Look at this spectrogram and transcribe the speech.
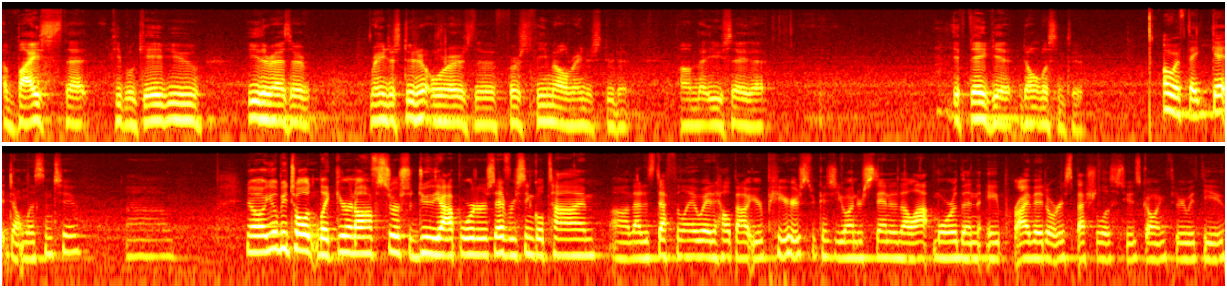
advice that people gave you, either as a Ranger student or as the first female Ranger student, um, that you say that if they get, don't listen to? Oh, if they get, don't listen to? Um, no, you'll be told, like, you're an officer, so do the op orders every single time. Uh, that is definitely a way to help out your peers because you understand it a lot more than a private or a specialist who's going through with you.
